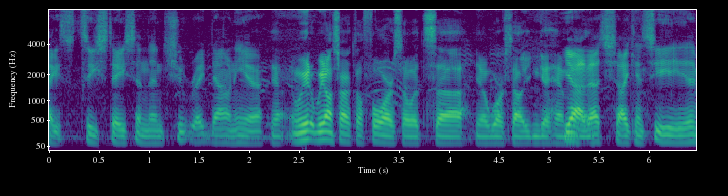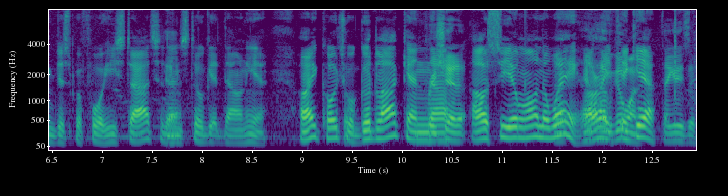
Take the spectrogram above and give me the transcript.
I see Stacy, and then shoot right down here. yeah, and we, we don't start till four, so it's uh, you know works out. You can get him. Yeah, that's I can see him just before he starts, and Yeah. then still get down here. All right, Coach. Well, good luck, and Appreciate uh, it. I'll see you along the way. yeah, All good take one. care. Take it easy.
